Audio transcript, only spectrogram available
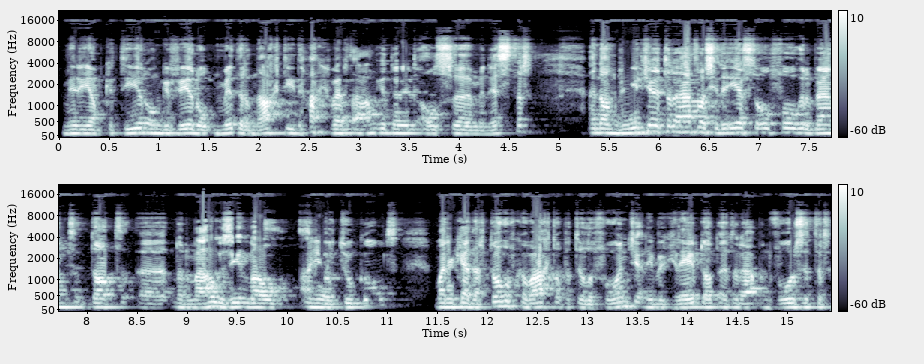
Mirjam Ketier ongeveer op middernacht die dag werd aangeduid als minister. En dan weet je uiteraard, als je de eerste opvolger bent, dat normaal gezien wel aan jou toekomt. Maar ik heb daar toch op gewacht op het telefoontje. En ik begrijp dat uiteraard mijn voorzitter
